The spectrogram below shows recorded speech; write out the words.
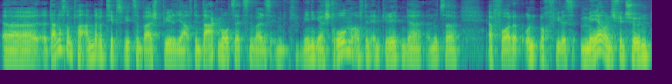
äh, dann noch so ein paar andere Tipps, wie zum Beispiel ja auf den Dark Mode setzen, weil es eben weniger Strom auf den Endgeräten der Nutzer erfordert und noch vieles mehr. Und ich finde schön,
